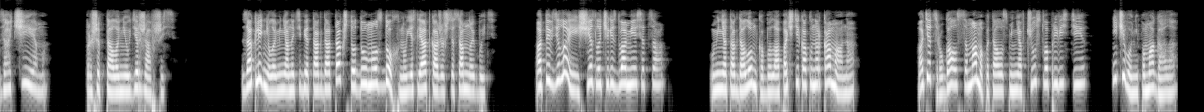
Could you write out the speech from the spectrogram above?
«Зачем?» – прошептала, не удержавшись. «Заклинило меня на тебе тогда так, что думал, сдохну, если откажешься со мной быть. А ты взяла и исчезла через два месяца. У меня тогда ломка была, почти как у наркомана. Отец ругался, мама пыталась меня в чувство привести. Ничего не помогало.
